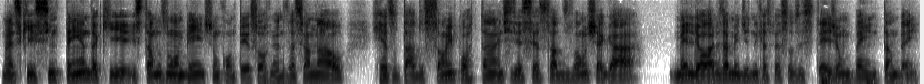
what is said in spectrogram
mas que se entenda que estamos num ambiente, num contexto organizacional, resultados são importantes e esses resultados vão chegar melhores à medida que as pessoas estejam bem também.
